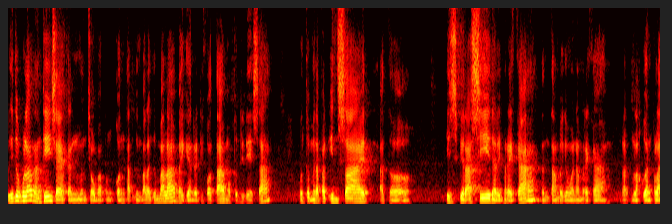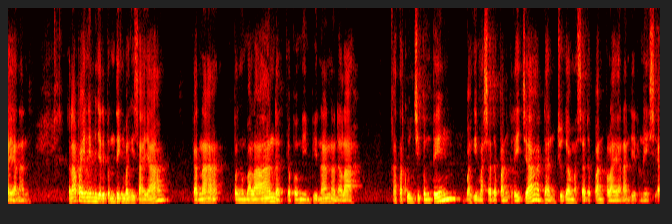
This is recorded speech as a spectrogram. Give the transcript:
Begitu pula nanti saya akan mencoba mengkontak gembala-gembala, baik yang ada di kota maupun di desa, untuk mendapat insight atau inspirasi dari mereka tentang bagaimana mereka melakukan pelayanan. Kenapa ini menjadi penting bagi saya? Karena pengembalaan dan kepemimpinan adalah kata kunci penting bagi masa depan gereja dan juga masa depan pelayanan di Indonesia.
